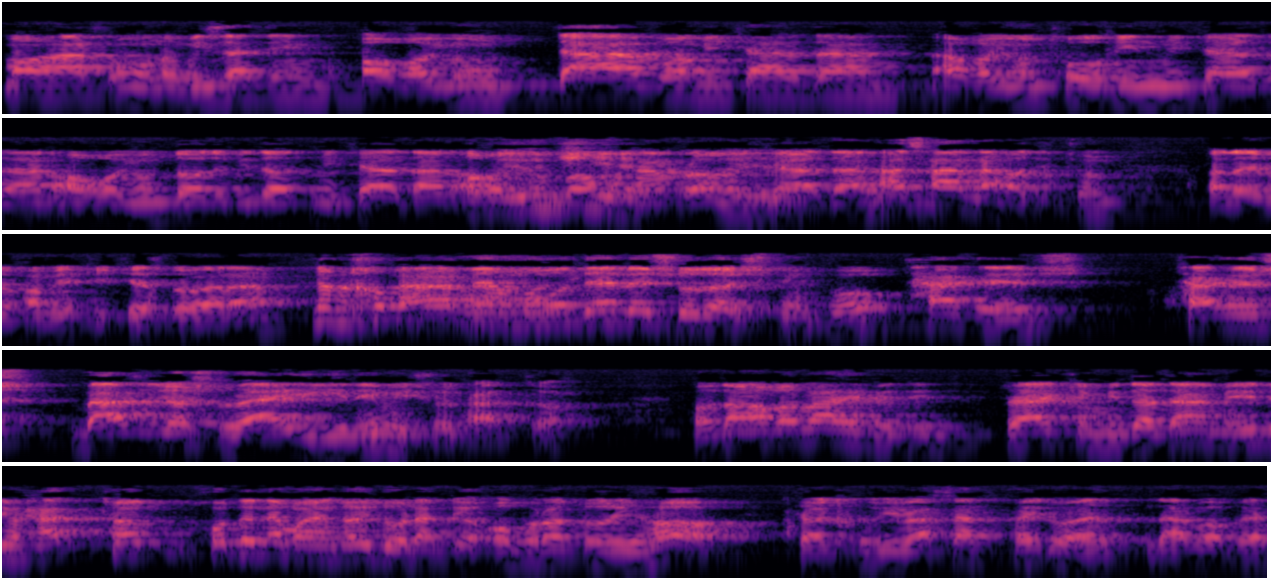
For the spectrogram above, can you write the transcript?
ما حرفمون رو می‌زدیم. آقایون دعوا می‌کردن آقایون توهین می‌کردن آقایون داد بیداد می‌کردن آقایون با همراه می‌کردن. از هر نهادی. چون حالا بخوام یکی کس ببرم. همه مدلش رو داشتیم خب؟ تهش تهش بعضیاش رأی گیری می‌شد حتی. گفتن آقا رأی بدید. رأی که می‌دادن می‌دیدیم. حتی خود نماینده های دولتی اپراتوری ها که خوبی وسط خیلی در واقع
